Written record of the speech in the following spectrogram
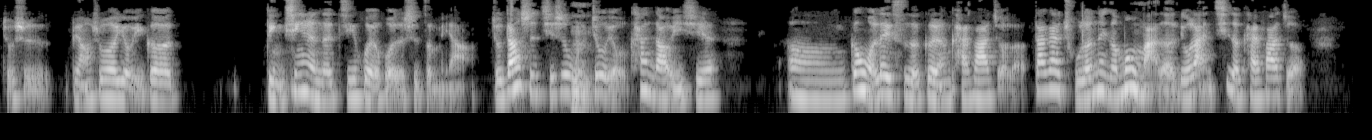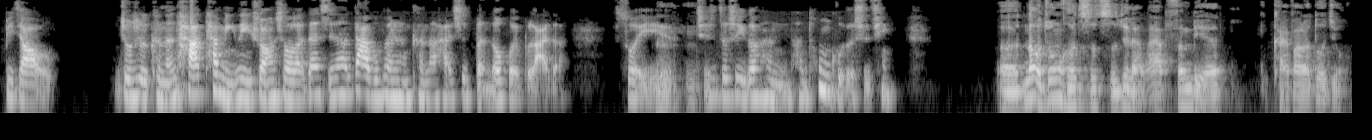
就是比方说有一个顶新人的机会，或者是怎么样。就当时其实我嗯就有看到一些。嗯，跟我类似的个人开发者了，大概除了那个梦马的浏览器的开发者比较，就是可能他他名利双收了，但实际上大部分人可能还是本都回不来的，所以其实这是一个很很痛苦的事情。呃，闹钟和词词这两个 App 分别开发了多久？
